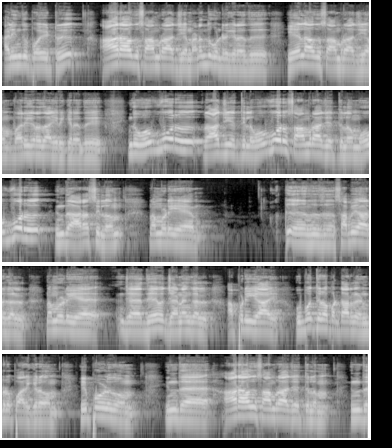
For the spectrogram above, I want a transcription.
அழிந்து போயிற்று. ஆறாவது சாம்ராஜ்யம் நடந்து கொண்டிருக்கிறது. ஏழாவது சாம்ராஜ்யம் வருகிறதா இருக்கிறது. இந்த ஒவ்வொரு ராஜ்யத்திலும் ஒவ்வொரு சாம்ராஜ்யத்திலும் ஒவ்வொரு இந்த அரசிலும் நம்முடைய சபையார்கள் நம்மளுடைய ஜ தேவ ஜனங்கள் அப்படியாய் உபத்திரப்பட்டார்கள் என்று பார்க்கிறோம். இப்பொழுதும் இந்த ஆறாவது சாம்ராஜ்யத்திலும் இந்த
